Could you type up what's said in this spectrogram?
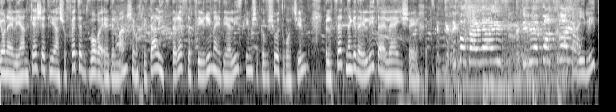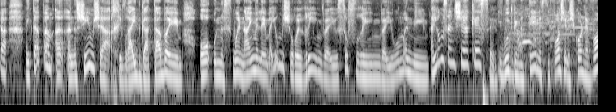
יונה אליאן קשת היא השופטת דבורה אדלמן, שמחליטה להצטרף לצעירים האידיאליסטים שכבשו את רוטשילד, ולצאת נגד האליטה אליה היא שייכת. תפתחי כבר את העיניים ותראי איפה את חיה! האליטה הייתה פעם אנשים שהחברה התגאתה בהם, או, או נשאו עיניים אליהם. היו משוררים, והיו סופרים, והיו אומנים. היום זה אנשי הכסף. עיבוד בימתי לספרו של אשכול נבו,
